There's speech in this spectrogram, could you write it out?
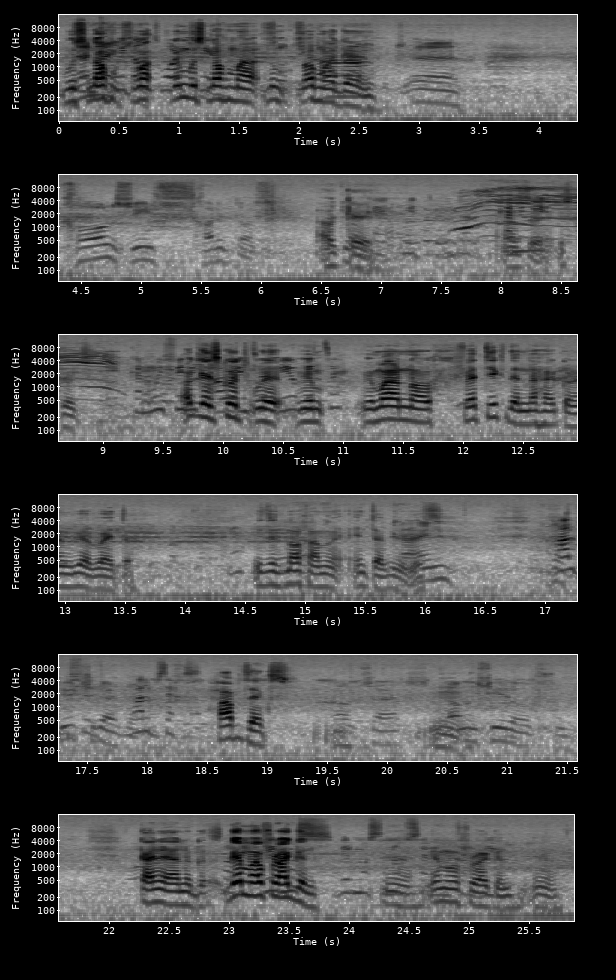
Du musst noch, du musst noch mal, du, noch mal gehen. Äh, call Swiss Caritas. Okay. Also, ist gut. Okay, ist gut. Wir, wir, wir machen noch fertig, dann nachher können wir weiter. Wir sind noch am Interview jetzt. Halb, halb sechs. Halb sechs. Halb sechs. Hm. Ist. Keine Ahnung. Geh mal fragen. Ja, geh mal fragen. Ja.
